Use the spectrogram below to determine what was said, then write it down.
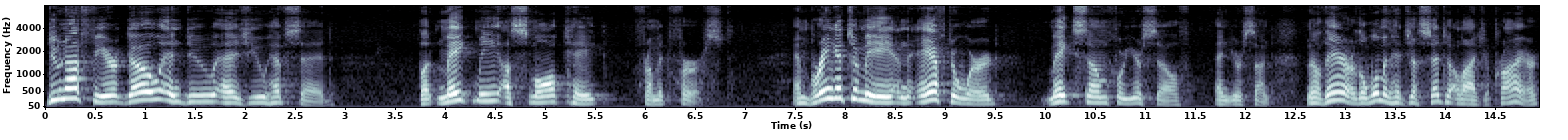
Do not fear, go and do as you have said, but make me a small cake from it first. And bring it to me, and afterward make some for yourself and your son. Now, there, the woman had just said to Elijah prior,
